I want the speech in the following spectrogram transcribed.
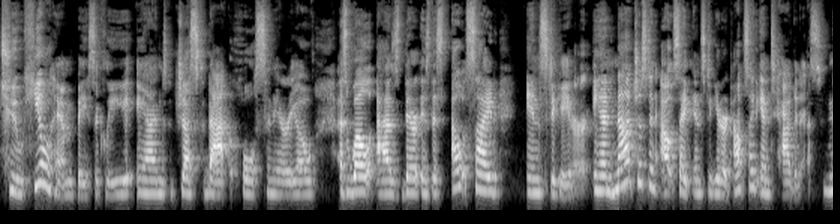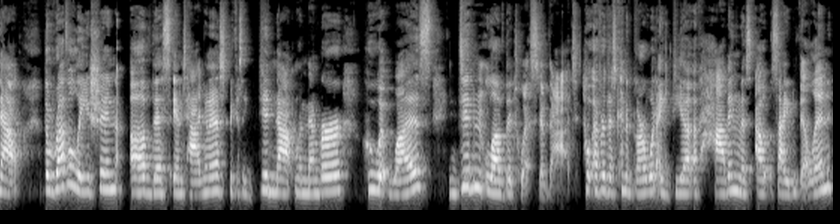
to heal him basically and just that whole scenario as well as there is this outside instigator and not just an outside instigator, an outside antagonist. Now, the revelation of this antagonist, because I did not remember who it was, didn't love the twist of that. However, this kind of Garwood idea of having this outside villain,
